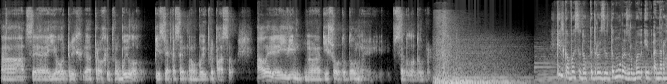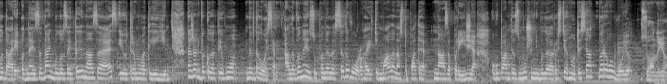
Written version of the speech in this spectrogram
А, Це його трохи пробило після касетного боєприпасу. Але і він е, дійшов додому, і все було добре. Кілька висадок підрозділ Тимура зробив і в Енергодарі. Одне із завдань було зайти на ЗАЕС і утримувати її. На жаль, виконати його не вдалося, але вони зупинили сили ворога, які мали наступати на Запоріжжя. Окупанти змушені були розтягнутися береговою зоною.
